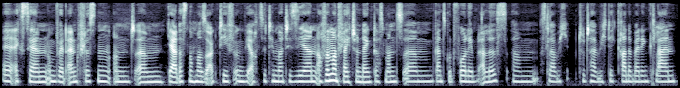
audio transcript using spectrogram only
äh, externen Umwelteinflüssen. Und ähm, ja, das nochmal so aktiv irgendwie auch zu thematisieren, auch wenn man vielleicht schon denkt, dass man es ähm, ganz gut vorlebt alles, ähm, ist, glaube ich, total wichtig, gerade bei den Kleinen.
